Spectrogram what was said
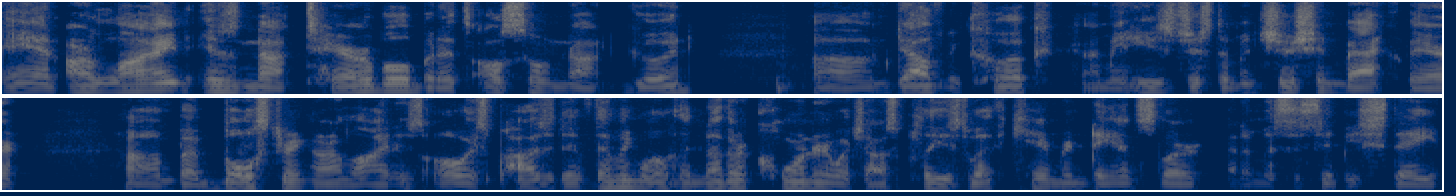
And our line is not terrible, but it's also not good. Um, Dalvin Cook, I mean, he's just a magician back there. Um, but bolstering our line is always positive. Then we went with another corner, which I was pleased with, Cameron Dantzler out of Mississippi State.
